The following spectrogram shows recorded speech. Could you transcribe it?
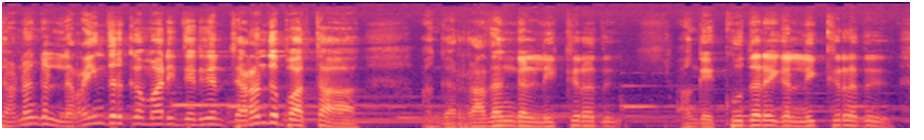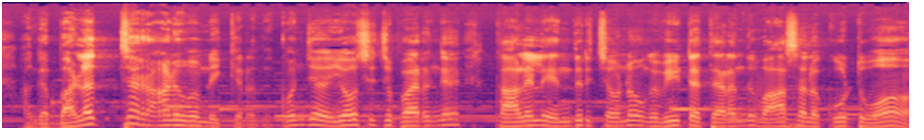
ஜனங்கள் நிறைந்திருக்க மாதிரி தெரியுதுன்னு திறந்து பார்த்தா அங்கே ரதங்கள் நிற்கிறது அங்கே குதிரைகள் நிற்கிறது அங்கே பலத்த இராணுவம் நிற்கிறது. கொஞ்சம் யோசிச்சு பாருங்க காலையில் எந்திரிச்சோன்னே உங்கள் வீட்டை திறந்து வாசலை கூட்டுவோம்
